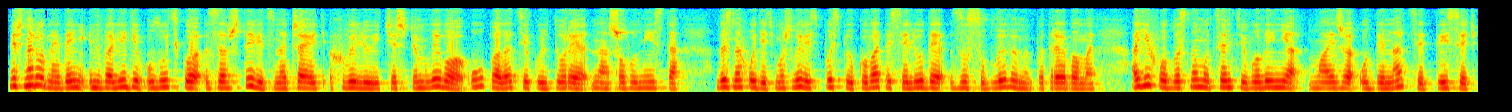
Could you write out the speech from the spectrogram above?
Міжнародний день інвалідів у Луцьку завжди відзначають хвилююче щемливо у Палаці культури нашого міста, де знаходять можливість поспілкуватися люди з особливими потребами, а їх в обласному центрі Волині майже 11 тисяч,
